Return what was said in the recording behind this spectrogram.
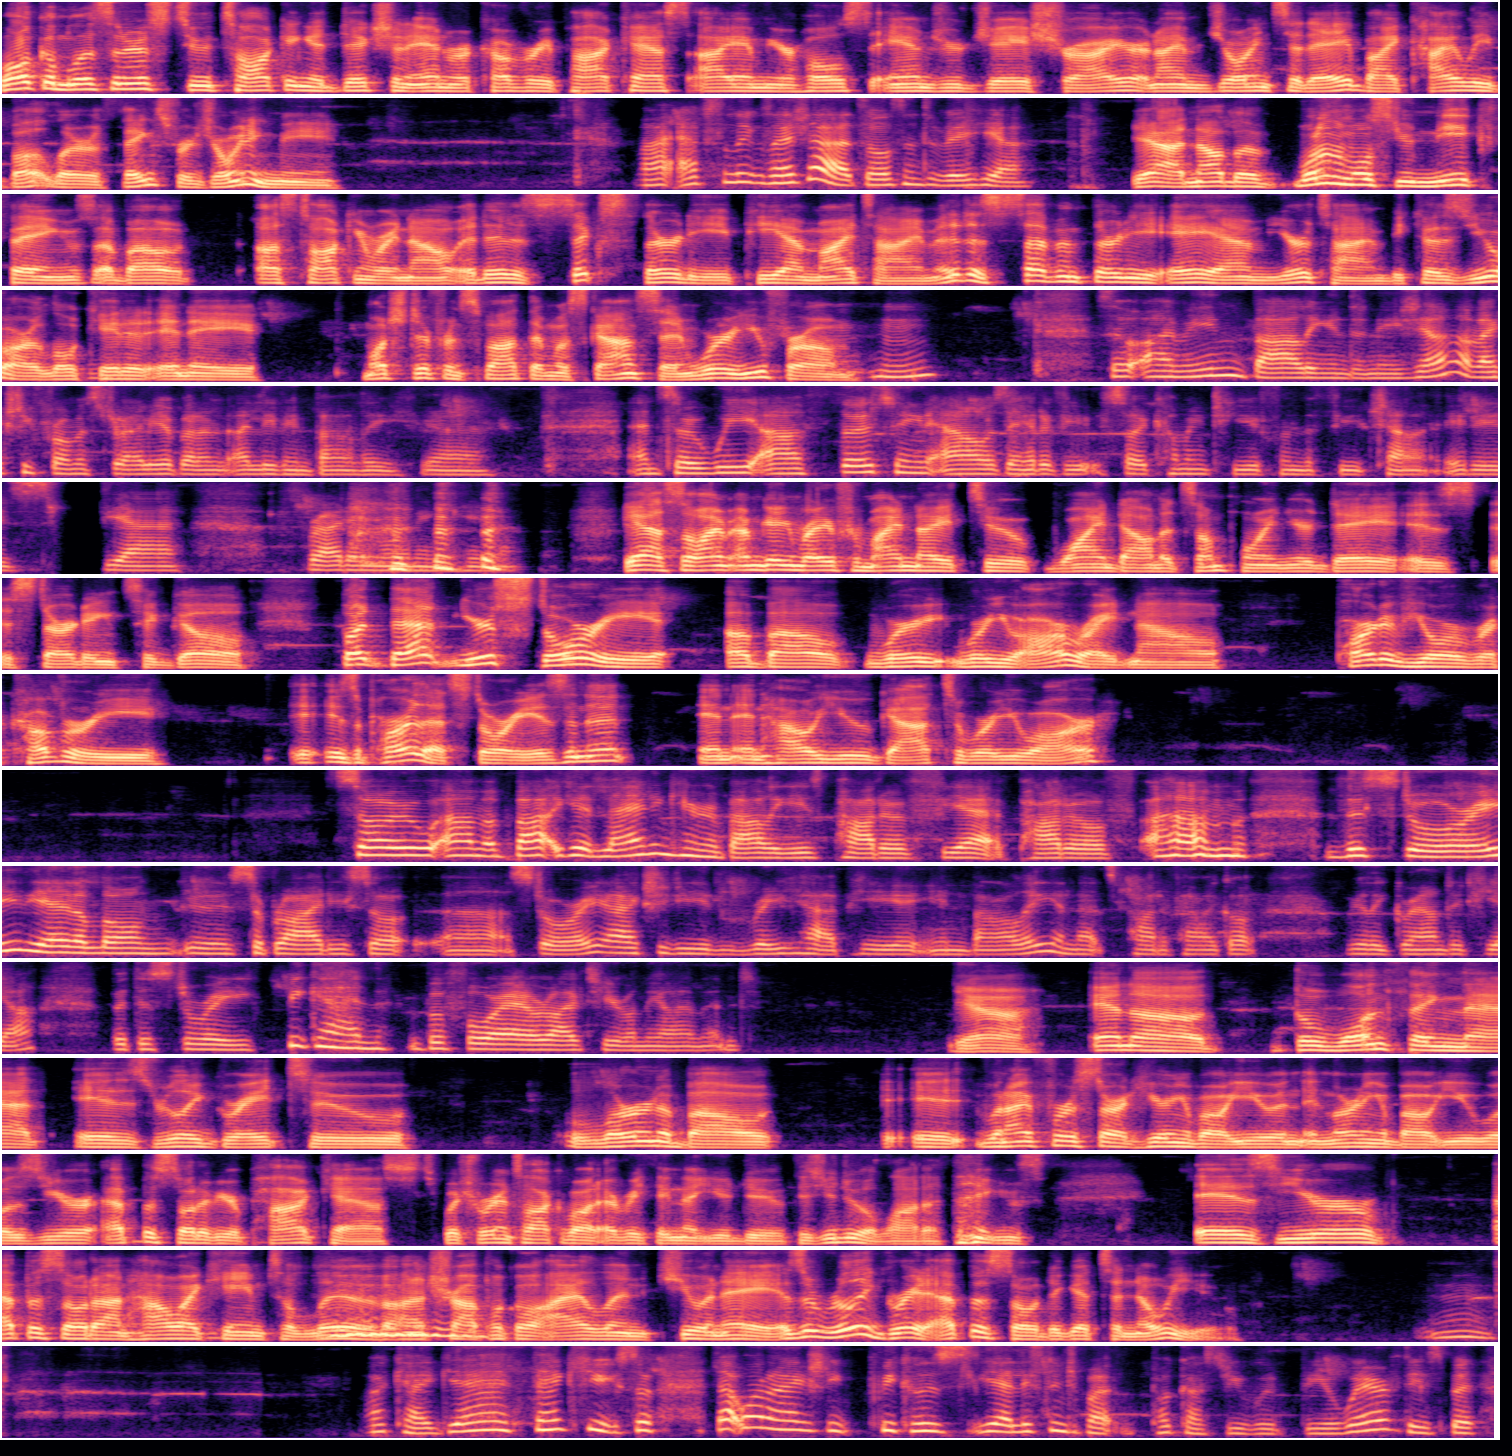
Welcome, listeners, to Talking Addiction and Recovery podcast. I am your host, Andrew J. Schreier, and I am joined today by Kylie Butler. Thanks for joining me. My absolute pleasure. It's awesome to be here. Yeah. Now, the one of the most unique things about us talking right now, it is 6:30 p.m. my time, and it is 7:30 a.m. your time because you are located in a much different spot than Wisconsin. Where are you from? Mm-hmm. So I'm in Bali, Indonesia. I'm actually from Australia, but I'm, i live in Bali. Yeah. And so we are 13 hours ahead of you. So coming to you from the future, it is, yeah, Friday morning here. yeah. So I'm, I'm getting ready for my night to wind down at some point. Your day is, is starting to go. But that, your story about where, where you are right now, part of your recovery is a part of that story, isn't it? And and how you got to where you are? So, um, but yeah, landing here in Bali is part of yeah part of um the story. Yeah, the long uh, sobriety so, uh, story. I actually did rehab here in Bali, and that's part of how I got really grounded here. But the story began before I arrived here on the island. Yeah, and uh, the one thing that is really great to learn about it when I first started hearing about you and, and, learning about you was your episode of your podcast, which we're going to talk about everything that you do because you do a lot of things. Is your episode on how I came to live on a tropical island Q and A is a really great episode to get to know you. Mm. Okay, yeah, thank you. So that one I actually because yeah, listening to my podcast, you would be aware of this, but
